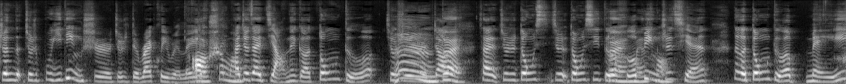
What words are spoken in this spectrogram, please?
真的，就是不一定是就是 directly related。哦是吗？他就在讲那个东德，就是、嗯你知道，在就是东西就是东西德合并之前，那个东德每一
